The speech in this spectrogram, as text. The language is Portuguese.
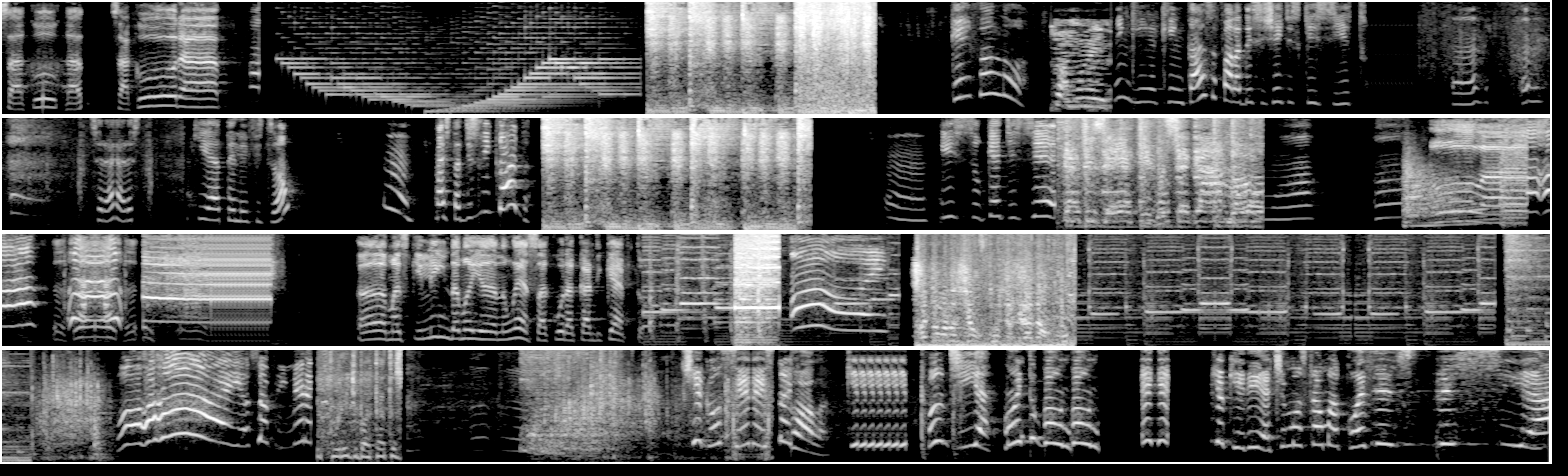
Sakura, Sakura. Quem falou? Sua mãe. Ninguém aqui em casa fala desse jeito esquisito. Hum, hum. Será que é a televisão? Hum, mas tá desligada. Hum, isso quer dizer... Quer dizer que você gamou! Mas que linda manhã, não é, Sakura Card Captor? Oi! Oi! Eu sou a primeira... Purê de batatas. Chegou cedo a escola. Bom dia. Muito bom, bom. É que eu queria te mostrar uma coisa especial.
